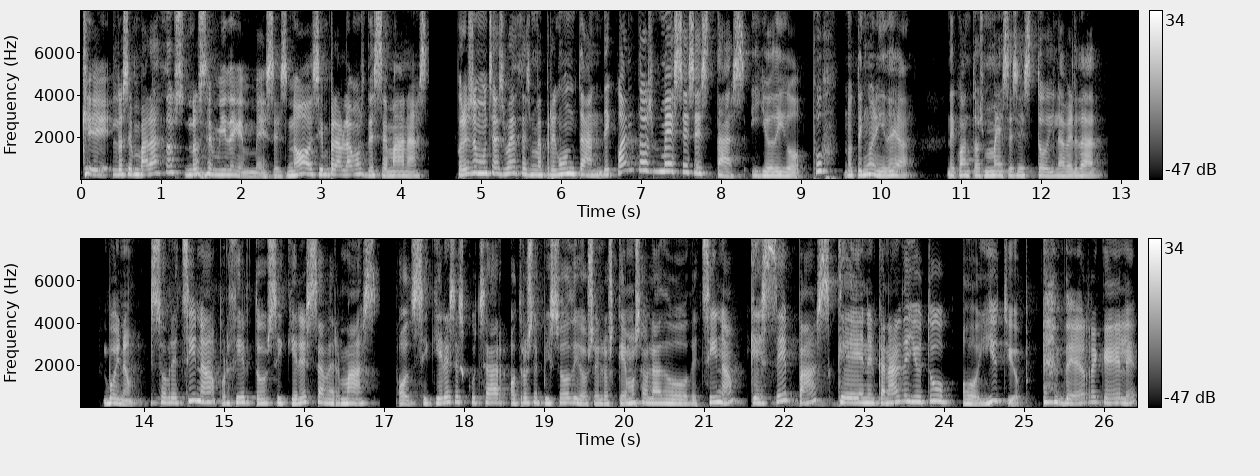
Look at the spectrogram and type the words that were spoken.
que los embarazos no se miden en meses, ¿no? Siempre hablamos de semanas. Por eso muchas veces me preguntan, ¿de cuántos meses estás? Y yo digo, puf, no tengo ni idea de cuántos meses estoy, la verdad. Bueno, sobre China, por cierto, si quieres saber más o si quieres escuchar otros episodios en los que hemos hablado de China, que sepas que en el canal de YouTube o YouTube de RQL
